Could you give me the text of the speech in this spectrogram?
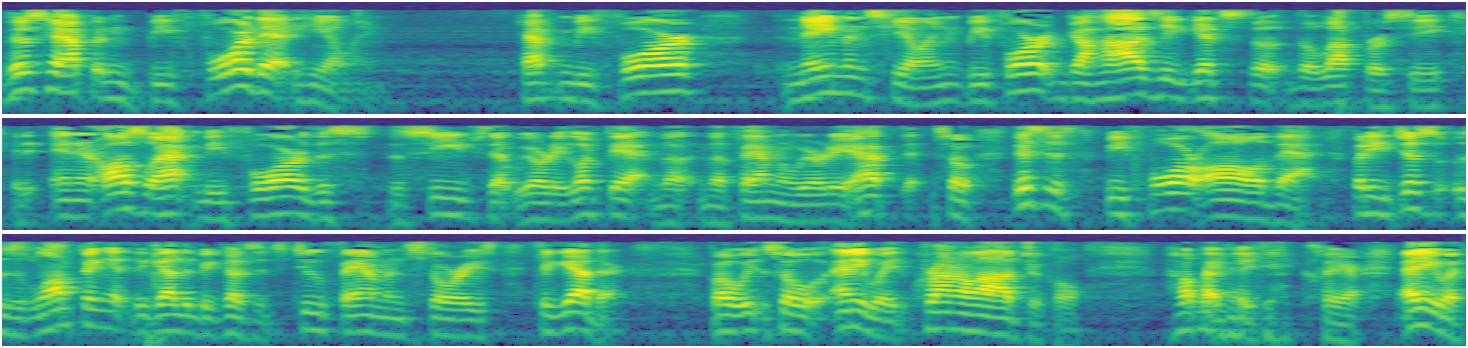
This happened before that healing. Happened before Naaman's healing, before Gehazi gets the, the leprosy, and it also happened before this, the siege that we already looked at and the, and the famine we already had. So this is before all of that. But he just was lumping it together because it's two famine stories together. But we, so anyway, chronological. I hope I made that clear. Anyway,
